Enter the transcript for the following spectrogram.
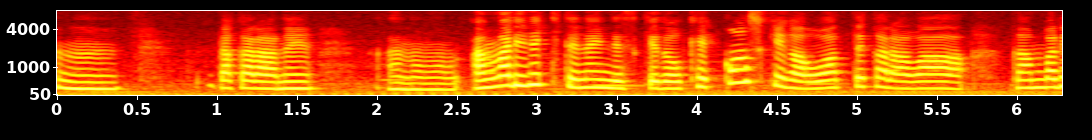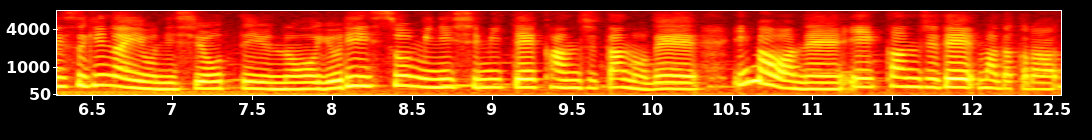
うん、だからねあのあんまりできてないんですけど結婚式が終わってからは頑張りすぎないようにしようっていうのをより一層身に染みて感じたので今はねいい感じでまあだから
